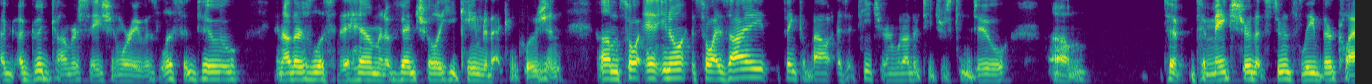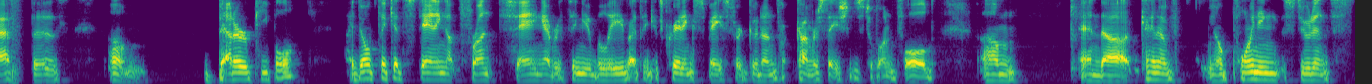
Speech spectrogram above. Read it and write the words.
a, a good conversation where he was listened to, and others listened to him, and eventually he came to that conclusion. Um, so and, you know, so as I think about as a teacher and what other teachers can do um, to to make sure that students leave their classes um, better people I don't think it's standing up front saying everything you believe. I think it's creating space for good un- conversations to unfold, um, and uh, kind of you know pointing students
